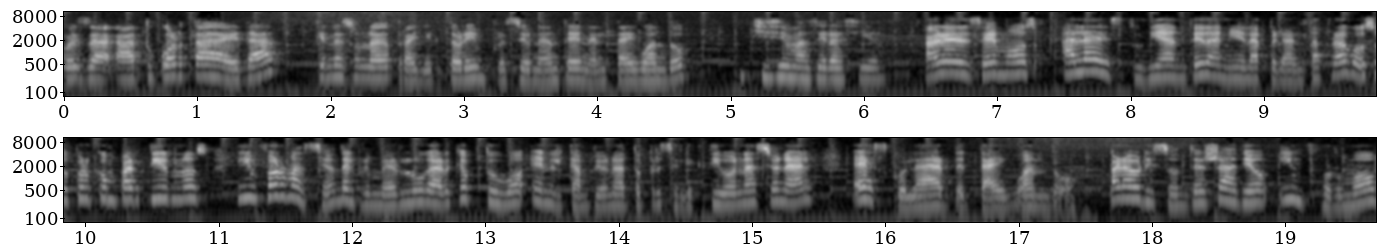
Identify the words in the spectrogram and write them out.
pues a tu corta edad Tienes una trayectoria impresionante en el Taekwondo. Muchísimas gracias. Agradecemos a la estudiante Daniela Peralta Fragoso por compartirnos información del primer lugar que obtuvo en el Campeonato Preselectivo Nacional Escolar de Taekwondo. Para Horizontes Radio informó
